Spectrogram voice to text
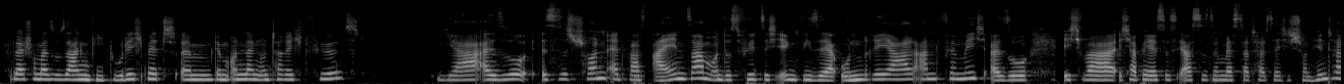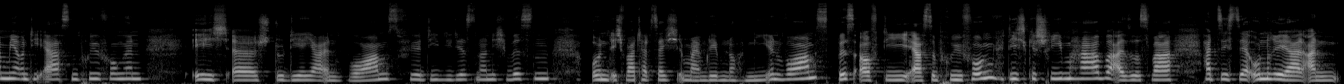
vielleicht schon mal so sagen, wie du dich mit ähm, dem Online-Unterricht fühlst. Ja, also es ist schon etwas einsam und es fühlt sich irgendwie sehr unreal an für mich. Also ich war, ich habe ja jetzt das erste Semester tatsächlich schon hinter mir und die ersten Prüfungen. Ich äh, studiere ja in Worms, für die, die das noch nicht wissen. Und ich war tatsächlich in meinem Leben noch nie in Worms, bis auf die erste Prüfung, die ich geschrieben habe. Also es war, hat sich sehr unreal an,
